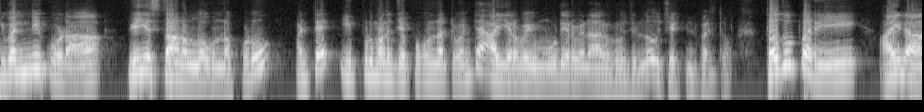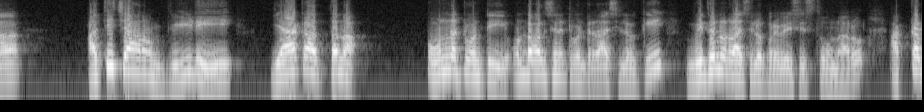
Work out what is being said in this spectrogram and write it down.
ఇవన్నీ కూడా వ్యయ స్థానంలో ఉన్నప్పుడు అంటే ఇప్పుడు మనం చెప్పుకున్నటువంటి ఆ ఇరవై మూడు ఇరవై నాలుగు రోజుల్లో వచ్చేటువంటి ఫలితం. తదుపరి ఆయన అతిచారం వీడి ఏక తన ఉన్నటువంటి ఉండవలసినటువంటి రాశిలోకి మిథున రాశిలో ప్రవేశిస్తూ ఉన్నారు. అక్కడ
